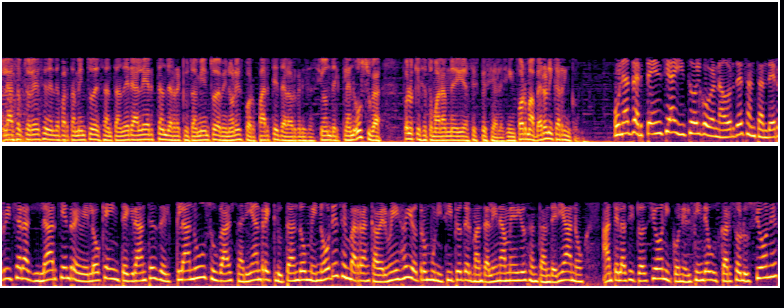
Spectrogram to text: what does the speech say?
Las autoridades en el departamento de Santander alertan del reclutamiento de menores por parte de la organización del clan Úsuga, por lo que se tomarán medidas especiales. Informa Verónica Rincón. Una advertencia hizo el gobernador de Santander, Richard Aguilar, quien reveló que integrantes del clan Usuga estarían reclutando menores en Barranca Bermeja y otros municipios del Magdalena Medio Santanderiano. Ante la situación y con el fin de buscar soluciones,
